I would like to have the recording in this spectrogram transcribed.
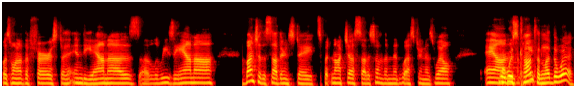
was one of the first. Uh, Indiana's, uh, Louisiana, a bunch of the southern states, but not just some of the Midwestern as well. And well, Wisconsin led the way.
